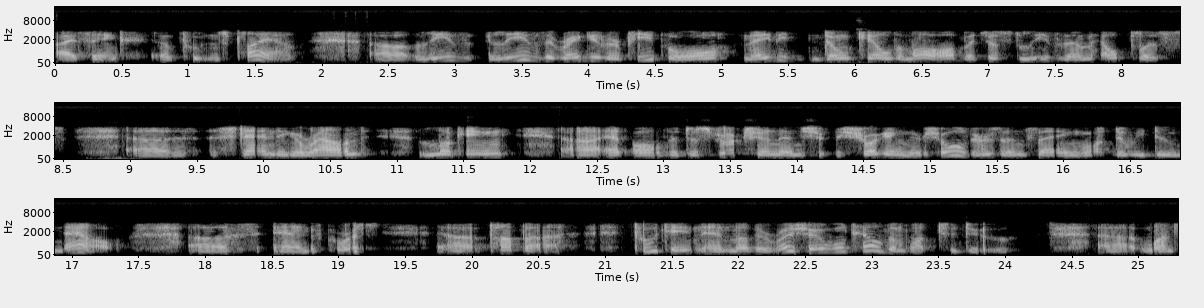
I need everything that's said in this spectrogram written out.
I think, of Putin's plan. Uh, leave leave the regular people. Maybe don't kill them all, but just leave them helpless, uh, standing around, looking uh, at all the destruction and sh- shrugging their shoulders and saying, "What do we do now?" Uh, and of course, uh, Papa Putin and Mother Russia will tell them what to do uh, once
